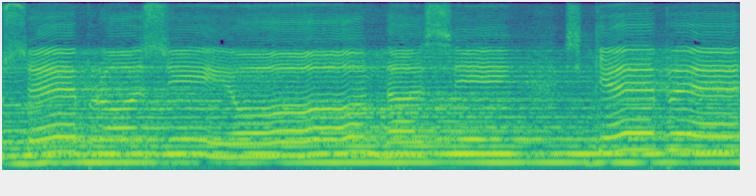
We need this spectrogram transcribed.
σε προσιώντας σκέπε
